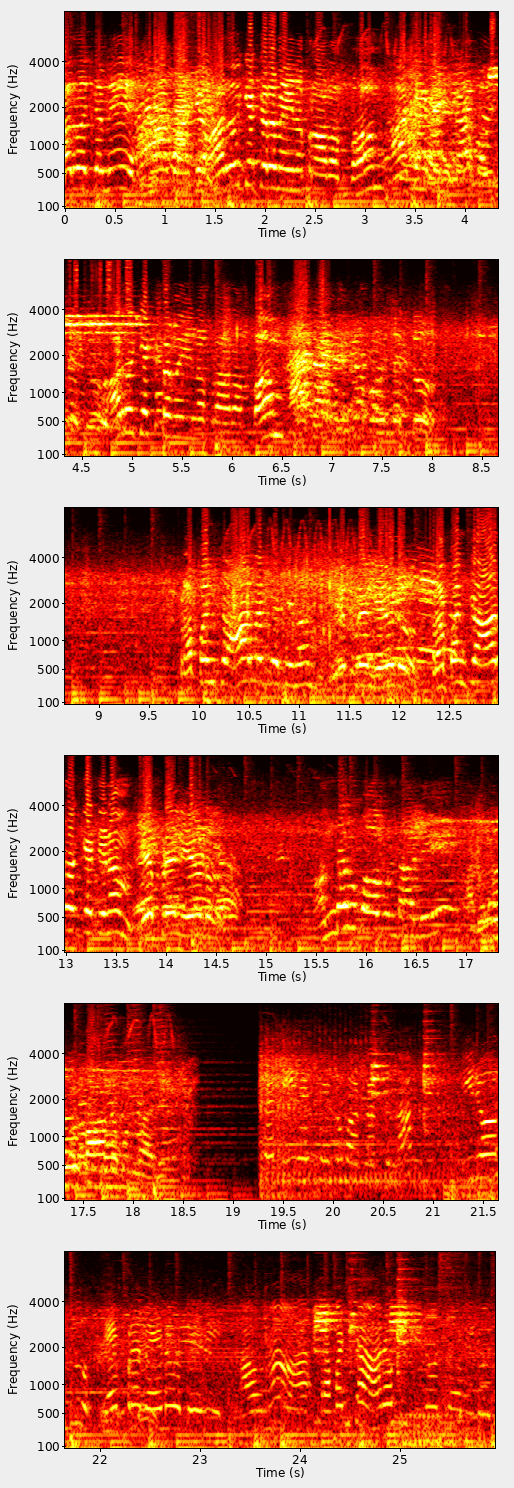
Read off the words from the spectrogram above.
ఆరోగ్యమే. ఆరోగ్యకరమైన ప్రారంభం. ఆరోగ్యకరమైన ప్రారంభం. ప్రపంచ ఆరోగ్య దినం. ఏప్రిల్ ఏడు. ప్రపంచ ఆరోగ్య దినం. ఏప్రిల్ ఏడు. అందరూ బాగుండాలి. అందరూ బాగుండాలి. నేను మాట్లాడుతున్నా ఈరోజు ఏప్రిల్ ఏడవ తేదీ. కావున ప్రపంచ ఆరోగ్య దినోత్సవం ఈరోజు.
